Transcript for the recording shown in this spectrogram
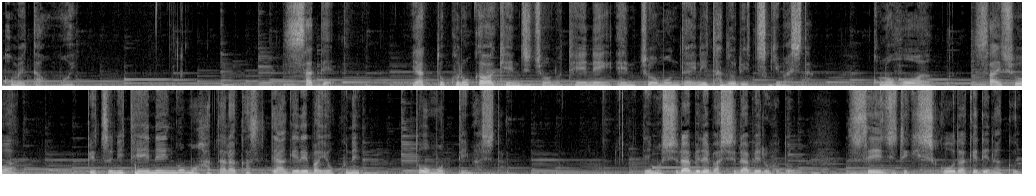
込めた思い。さてやっと黒川検事長の定年延長問題にたどり着きました。この法案最初は別に定年後も働かせてあげればよくねと思っていました。でも調べれば調べるほど政治的思考だけでなく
